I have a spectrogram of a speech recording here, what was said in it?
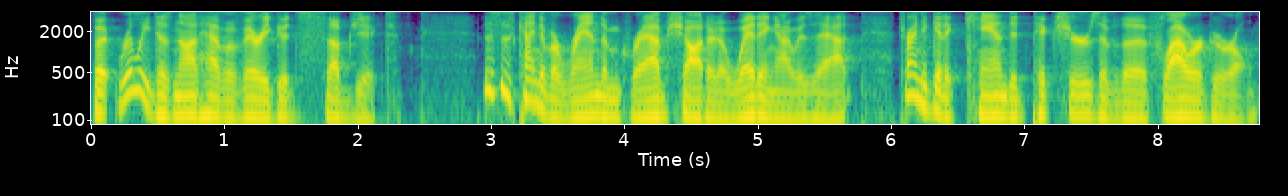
but really does not have a very good subject. This is kind of a random grab shot at a wedding I was at, trying to get a candid pictures of the flower girl.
